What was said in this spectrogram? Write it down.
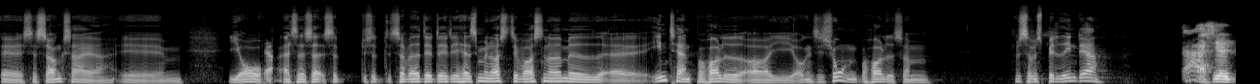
øh, sæsonsejr øh, i år. Ja. Altså, så, så, så, så hvad det, det, det havde simpelthen også, det var også noget med øh, internt på holdet og i organisationen på holdet, som, som spillede ind der. Ja, altså, jeg,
